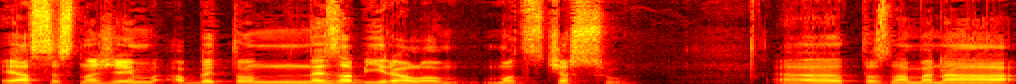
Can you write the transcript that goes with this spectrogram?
já se snažím, aby to nezabíralo moc času. To znamená,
